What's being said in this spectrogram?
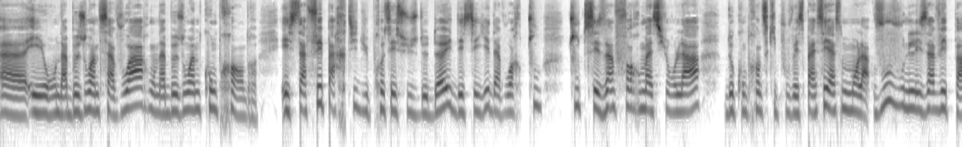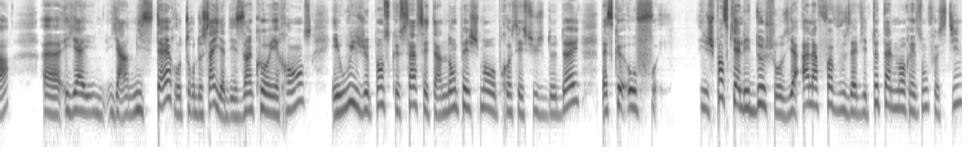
Euh, et on a besoin de savoir, on a besoin de comprendre. Et ça fait partie du processus de deuil d'essayer d'avoir tout, toutes ces informations-là, de comprendre ce qui pouvait se passer à ce moment-là. Vous, vous ne les avez pas. Euh, il y, a un mystère autour de ça, il y a des incohérences. Et oui, je pense que ça, c'est un empêchement au processus de deuil, parce que je pense qu'il y a les deux choses. Il y a à la fois, vous aviez totalement raison, Faustine.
